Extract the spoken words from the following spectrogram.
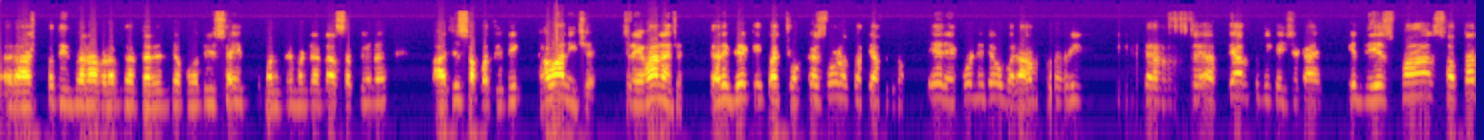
રાષ્ટ્રપતિ દ્વારા વડાપ્રધાન નરેન્દ્ર મોદી સહિત મંત્રીમંડળના સભ્યોને આજે શપથવિધિ થવાની છે, રહેવાના છે. ત્યારે બે એક વાત ચોક્કસ હતો અત્યાર સુધી એ રેકોર્ડની તેઓ બરાબરી કરશે અત્યાર સુધી કહી શકાય કે દેશમાં સતત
